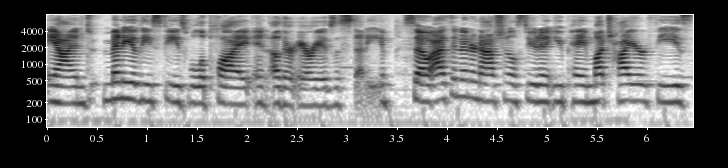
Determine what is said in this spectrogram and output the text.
and many of these fees will apply in other areas of study. So as an international student, you pay much higher fees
